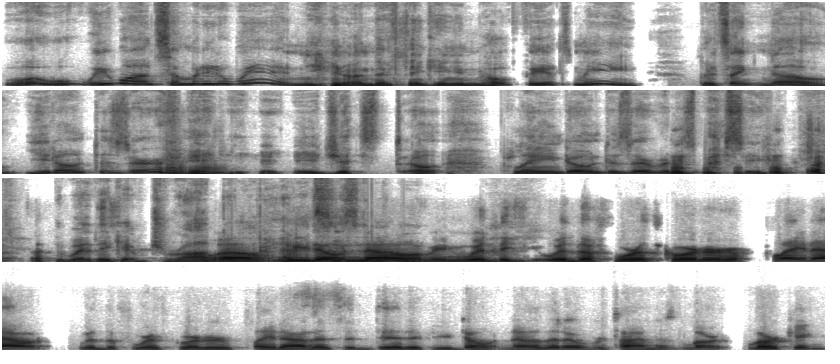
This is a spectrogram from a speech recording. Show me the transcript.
Well, we want somebody to win, you know, and they're thinking, and hopefully it's me. But it's like, no, you don't deserve mm-hmm. it. You just don't plain don't deserve it, especially the way they kept dropping. Well, we don't know. I mean, with the with the fourth quarter have played out, with the fourth quarter played out as it did, if you don't know that overtime is lur- lurking,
